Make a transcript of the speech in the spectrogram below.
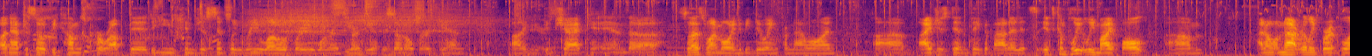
an episode becomes corrupted, you can just simply reload where you were and start the episode over again. Uh, you can check, and uh, so that's what I'm going to be doing from now on. Um, I just didn't think about it. It's it's completely my fault. Um, I don't. I'm not really. Bl-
